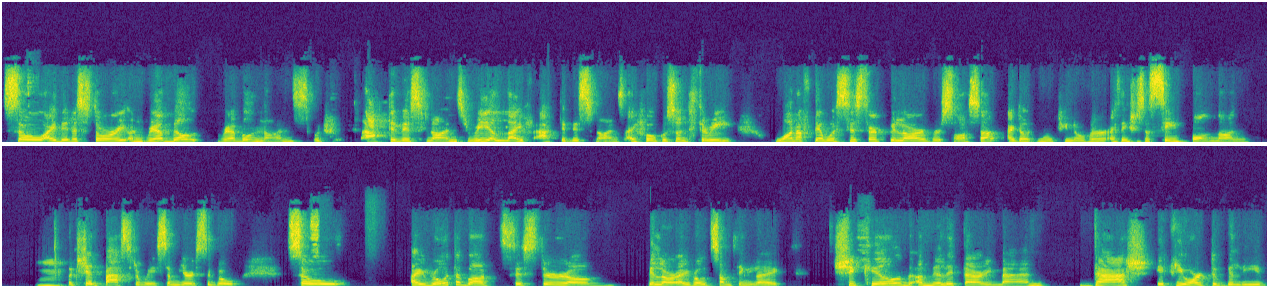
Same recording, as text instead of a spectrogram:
So, I did a story on rebel rebel nuns, which activist nuns, real life activist nuns. I focus on three. One of them was Sister Pilar Verzosa. I don't know if you know her. I think she's a Saint Paul nun, mm. but she had passed away some years ago. So, I wrote about Sister. Um, Pilar, I wrote something like, she killed a military man, dash, if you are to believe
